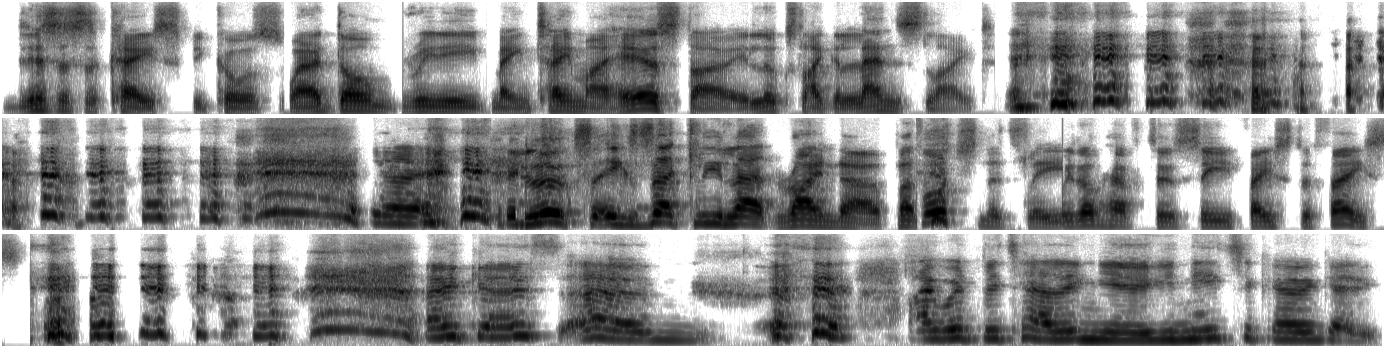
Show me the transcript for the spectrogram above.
this is the case because when I don't really maintain my hairstyle, it looks like a landslide. yeah. It looks exactly that right now, but fortunately, we don't have to see face to face. I guess um, I would be telling you you need to go and get it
